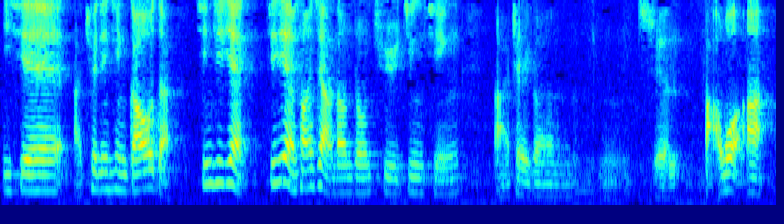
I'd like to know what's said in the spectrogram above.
一些啊确定性高的新基建基建方向当中去进行啊这个是把握啊，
